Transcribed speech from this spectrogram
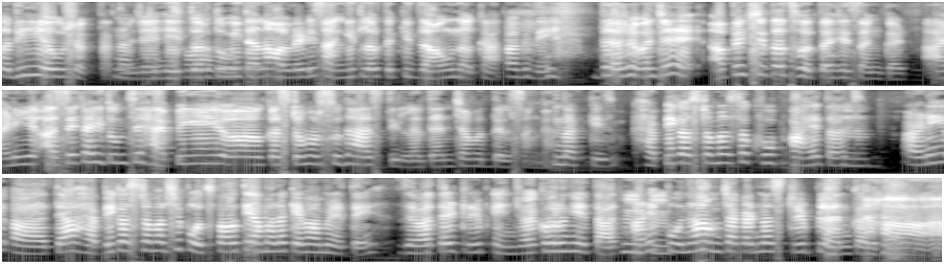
कधीही येऊ शकतात. म्हणजे हे नक्कीच, हो, तर हो. तुम्ही त्यांना ऑलरेडी सांगितलं होतं की जाऊ नका. अगदी. तर म्हणजे अपेक्षितच होतं हे संकट. आणि असे काही तुमचे हॅपी कस्टमर सुद्धा असतील ना त्यांच्याबद्दल सांगा. नक्कीच. हॅपी कस्टमर्स तर खूप आहेतच. आणि त्या हॅपी कस्टमरची पोचपावती आम्हाला केव्हा मिळते? जेव्हा ते ट्रिप एन्जॉय करून येतात आणि पुन्हा आमच्याकडनं ट्रिप प्लॅन करतात. हा.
